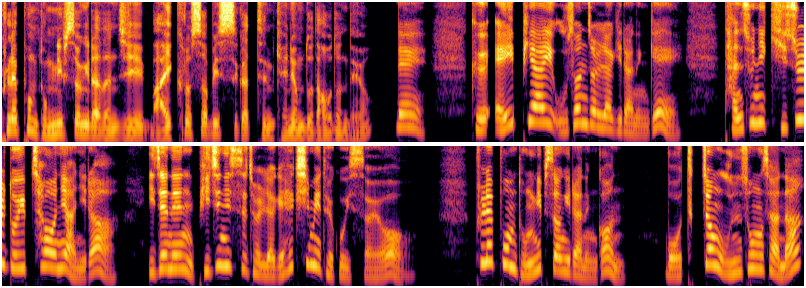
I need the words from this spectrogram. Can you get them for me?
플랫폼 독립성이라든지 마이크로 서비스 같은 개념도 나오던데요. 네. 그 API 우선 전략이라는 게 단순히 기술 도입 차원이 아니라 이제는 비즈니스 전략의 핵심이 되고 있어요. 플랫폼 독립성이라는 건 뭐 특정 운송사나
